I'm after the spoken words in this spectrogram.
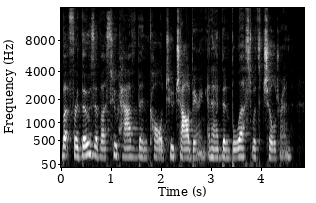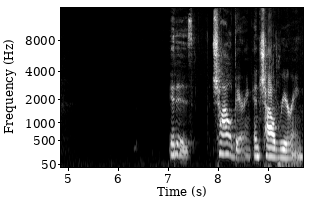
But for those of us who have been called to childbearing and have been blessed with children, it is childbearing and child rearing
